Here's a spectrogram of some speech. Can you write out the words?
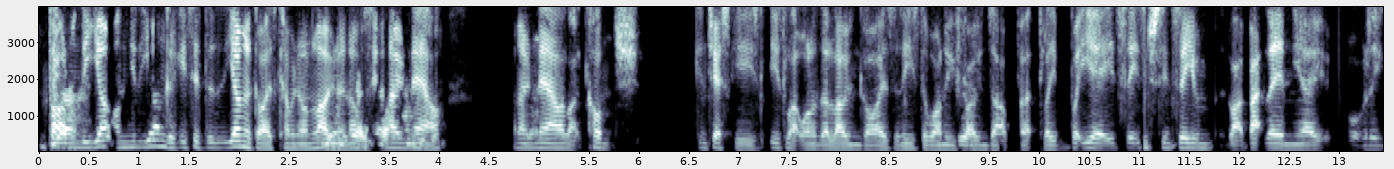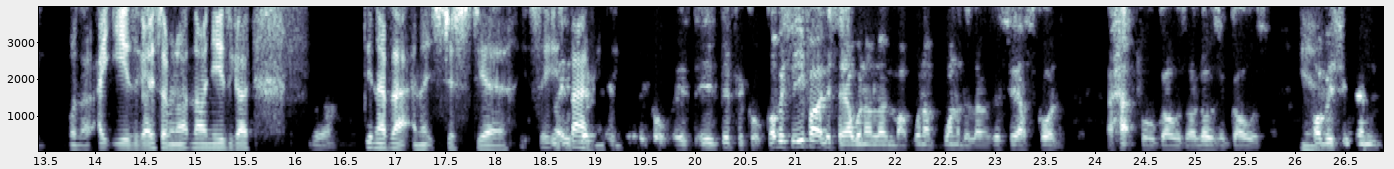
impart them on the young on the younger. You said the younger guys coming on loan, Yeah, and obviously yeah, I know now, I know Yeah. now, like Conch. Konchesky is, is like one of the loan guys, and he's the one who Yeah. phones up. But play, but yeah, it's it's interesting to see even like back then. You know, what was he? Well, no, eight years ago, something like nine years ago, Yeah. didn't have that, and it's just yeah, it's, it's, it's, bad. difficult. It's, it's difficult. Obviously, if I let's say I went on loan, my- one of one of the loans, let's say I scored a hatful of goals or loads of goals. Yeah. Obviously, then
